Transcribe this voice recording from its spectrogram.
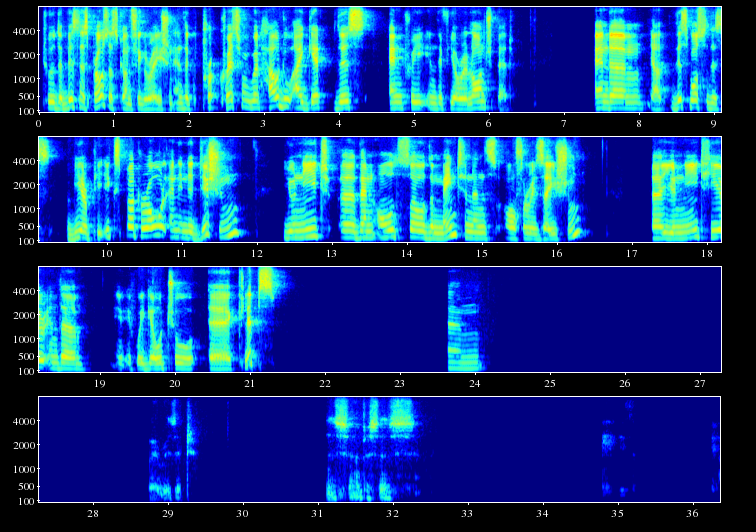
to the business process configuration and the question was how do I get this entry in the Fiori Launchpad? And um, yeah, this was this BRP expert role. And in addition, you need uh, then also the maintenance authorization. Uh, you need here in the, if we go to uh, clips, um, where is it? The services.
